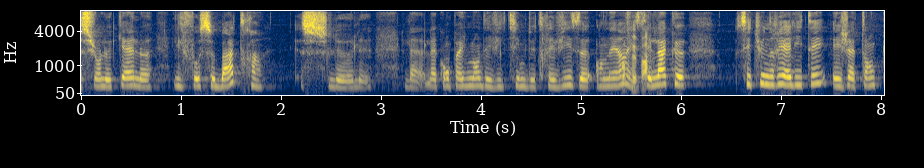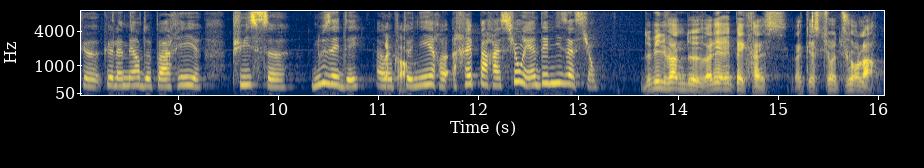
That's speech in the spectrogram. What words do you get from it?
sur lesquels il faut se battre. L'accompagnement des victimes de Trévise en est un. Et c'est là que c'est une réalité et j'attends que, que, la maire de Paris puisse nous aider à obtenir réparation et indemnisation. 2022, Valérie Pécresse, la question est toujours là.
